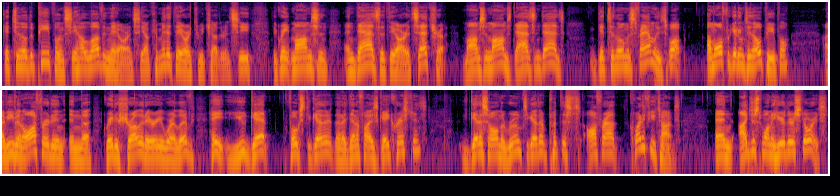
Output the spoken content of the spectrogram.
get to know the people and see how loving they are and see how committed they are to each other and see the great moms and, and dads that they are, etc. Moms and moms, dads and dads. Get to know them as families. Well, I'm all for getting to know people. I've even offered in, in the greater Charlotte area where I live, hey, you get folks together that identify as gay Christians, get us all in the room together, put this offer out quite a few times. And I just want to hear their stories.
